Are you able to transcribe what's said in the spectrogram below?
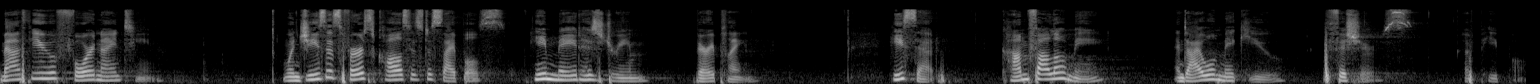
Matthew 4:19. When Jesus first calls his disciples, he made his dream very plain. He said, "Come follow me, and I will make you fishers of people."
